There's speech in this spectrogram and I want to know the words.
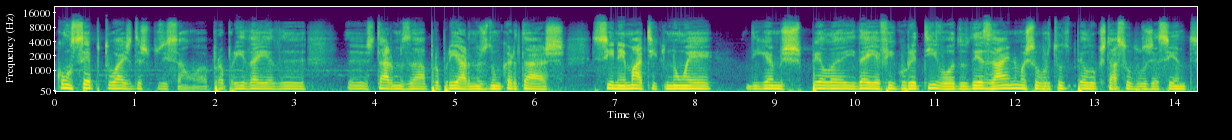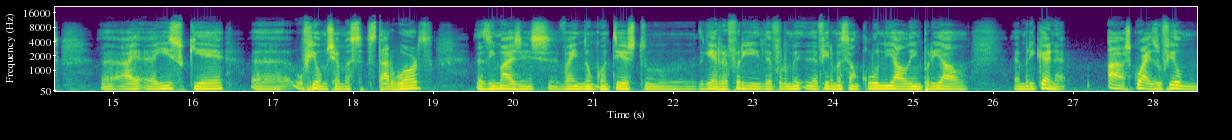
conceptuais da exposição. A própria ideia de estarmos a apropriar-nos de um cartaz cinemático não é digamos, pela ideia figurativa ou do design, mas sobretudo pelo que está subjacente uh, a, a, isso que é uh, o filme chama-se Star Wars. As imagens vêm de um contexto de Guerra Fria e da afirmação colonial e imperial americana, às quais o filme,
